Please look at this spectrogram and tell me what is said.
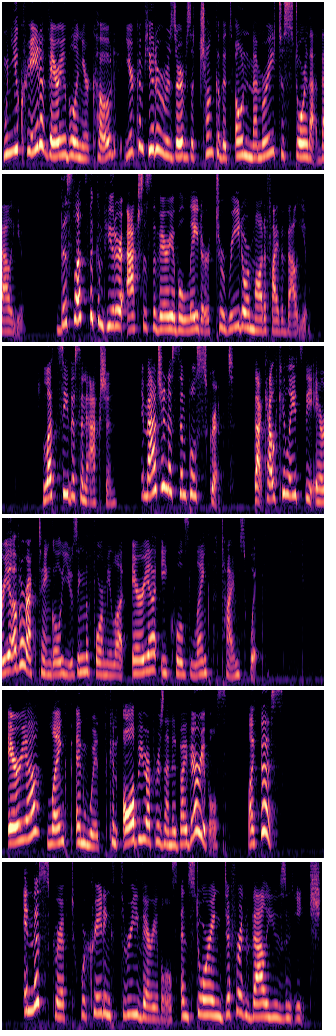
When you create a variable in your code, your computer reserves a chunk of its own memory to store that value. This lets the computer access the variable later to read or modify the value. Let's see this in action. Imagine a simple script that calculates the area of a rectangle using the formula area equals length times width. Area, length, and width can all be represented by variables, like this. In this script, we're creating three variables and storing different values in each.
